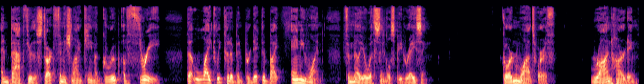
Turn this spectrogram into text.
and back through the start finish line came a group of three that likely could have been predicted by anyone familiar with single speed racing. Gordon Wadsworth, Ron Harding,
